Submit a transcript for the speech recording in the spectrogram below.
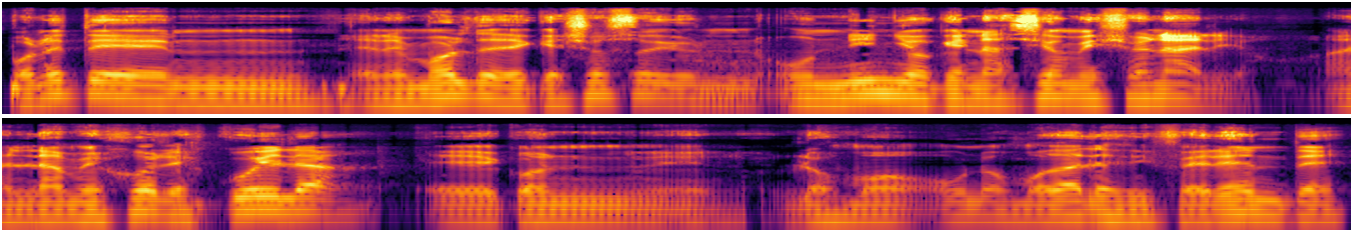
ponerte en, el molde de que yo soy un, niño que nació millonario. En la mejor escuela, eh, con eh, unos modales diferentes.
